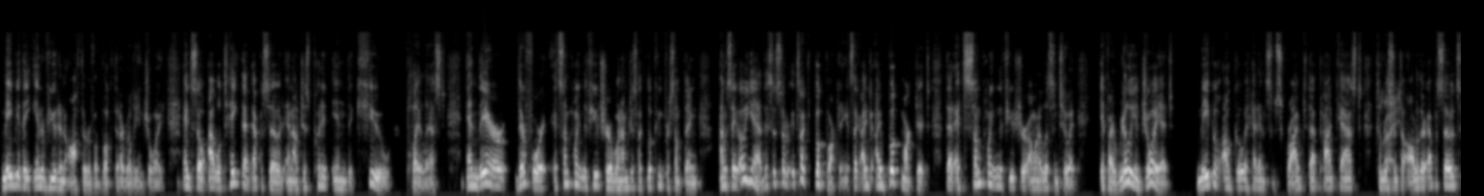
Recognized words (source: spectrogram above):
Maybe they interviewed an author of a book that I really enjoyed. And so I will take that episode and I'll just put it in the queue playlist. And there, therefore, at some point in the future, when I'm just like looking for something, I'm saying, oh yeah, this is sort of it's like bookmarking. It's like I, I bookmarked it that at some point in the future I want to listen to it. If I really enjoy it, maybe I'll go ahead and subscribe to that podcast to listen right. to all of their episodes.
